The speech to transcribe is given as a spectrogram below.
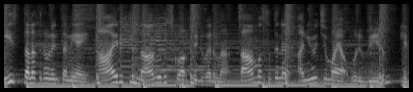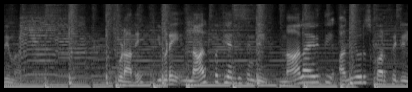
ഈ സ്ഥലത്തിനുള്ളിൽ തന്നെയായി ആയിരത്തി നാനൂറ് സ്ക്വയർ ഫീറ്റ് വരുന്ന താമസത്തിന് അനുയോജ്യമായ ഒരു വീടും ലഭ്യമാണ്. കൂടാതെ ഇവിടെ നാൽപ്പത്തിയഞ്ച് സെന്റിൽ നാലായിരത്തി അഞ്ഞൂറ് സ്ക്വയർ ഫീറ്റിൽ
